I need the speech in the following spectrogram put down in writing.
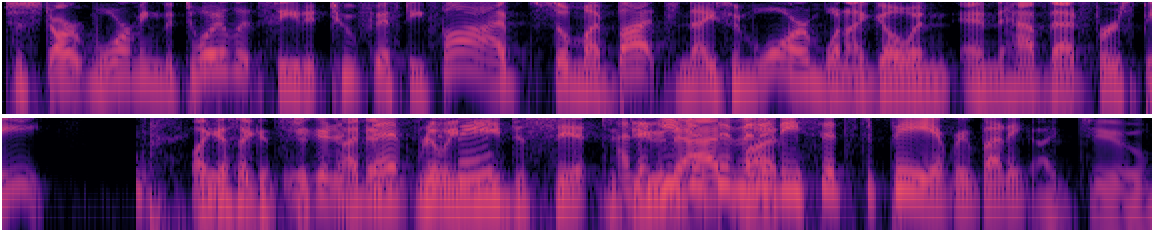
to start warming the toilet seat at 255 so my butt's nice and warm when I go and, and have that first pee. Well, I guess I could sit. I didn't sit really need to sit to I do think he just admitted he sits to pee, everybody. I do.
